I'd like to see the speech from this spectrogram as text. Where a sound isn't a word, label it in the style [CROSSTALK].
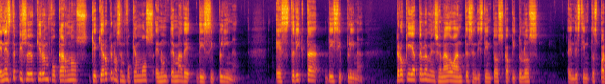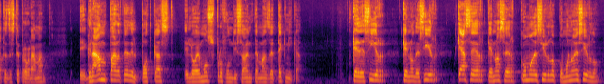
En este episodio quiero enfocarnos, que quiero que nos enfoquemos en un tema de disciplina, estricta disciplina. Creo que ya te lo he mencionado antes en distintos capítulos, en distintas partes de este programa. Eh, gran parte del podcast eh, lo hemos profundizado en temas de técnica. ¿Qué decir? ¿Qué no decir? ¿Qué hacer? ¿Qué no hacer? ¿Cómo decirlo? ¿Cómo no decirlo?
